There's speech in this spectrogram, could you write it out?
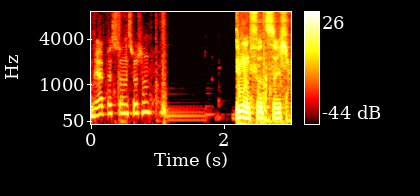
wer bist du inzwischen? 47.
